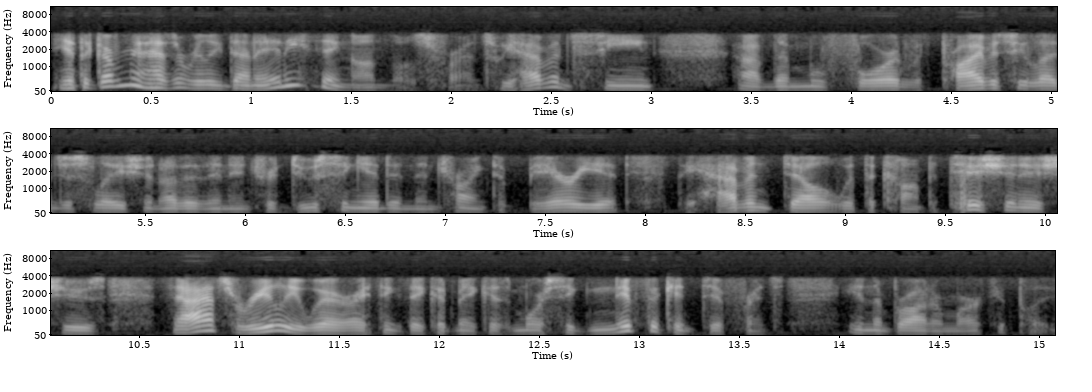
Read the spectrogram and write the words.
Yet the government hasn't really done anything on those fronts. We haven't seen uh, them move forward with privacy legislation other than introducing it and then trying to bury it. They haven't dealt with the competition issues. That's really where I think they could make a more significant difference in the broader marketplace.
